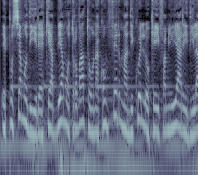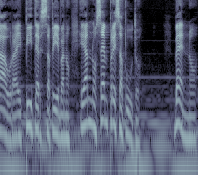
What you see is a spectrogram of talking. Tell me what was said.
e possiamo dire che abbiamo trovato una conferma di quello che i familiari di Laura e Peter sapevano e hanno sempre saputo. Benno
